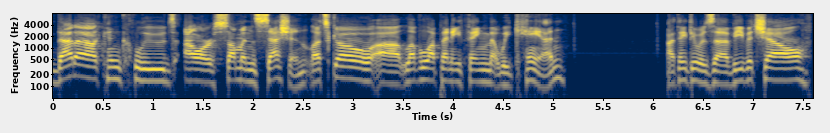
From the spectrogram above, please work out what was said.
that uh, concludes our summon session. Let's go uh, level up anything that we can. I think there was uh, Vivichel.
